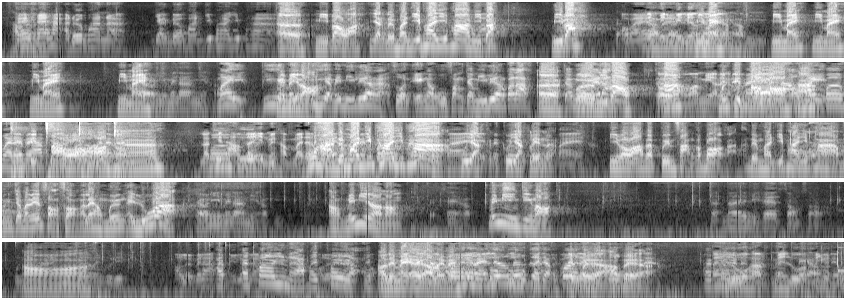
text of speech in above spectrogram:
แค่แค่หาเดิมพันอะ อยากเดิมพันยี่ห้ายี่ห้าเออ มีเปล่าวะ อยากเดิมพันยี่ห้ายี่ห้ามีปะมีปะ เอาไหมมีมีเรื่องมีไหม อะไรกันครับ มีไหม มีไหม มีไหม มีไหม แถวนี้ไม่น่ามีครับ ไม่พี่ไม่มีเหรอ พี่อะไม่มีเรื่องอะส่วนเองอะหูฟังจะมีเรื่องปะล่ะเออจะเออไหมีล่ะเปล่าก็ฮะถามว่ามีอะไรมึงติดเปล่าเหรอเอาฮะไม่เปิร์มาได้มึงไหมติดครับเปล่าเหรอฮะ แล้วที่ถามได้ยินไหมครับไม่ได้กูหาเดิมพันยี่ห้ายี่ห้ากูอยากกูอยากเล่นอะไหมมีปะวะแบบปืนสามกระบอกอะเดิมพันยี่ห้ายี่ห้ามึงจะมาเล่นสองสองอะไรของมึงไอ้รั่วแถวนี้ไม่น่ามีครับพี่ เอ้าไม่มีเหรอน้อง ใช่ครับ ไม่มีจริงๆเหรอ น่าจะมีแค่สองสองอ๋อ ไอ้ไอ้เปอร์อยู่ไหนครับไอ้เปอร์อะไอ้ปเอาเลยไหมเออเอาเลยไหมเรื่องเรื่องเกิดจากเปอไอ้ร์เปอร์อะเอาเปอร์อะไอ้เปอไม่รู้ครับ ไม่รู้ไม่อยู่ใน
